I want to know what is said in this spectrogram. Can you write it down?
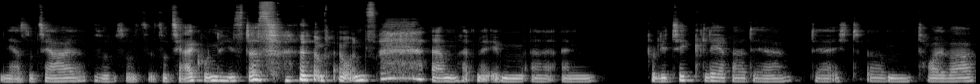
ja, Sozial, so, so, Sozialkunde hieß das bei uns, ähm, hatten wir eben äh, einen Politiklehrer, der, der echt ähm, toll war.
